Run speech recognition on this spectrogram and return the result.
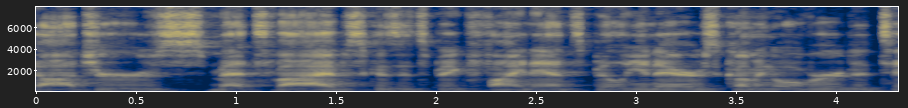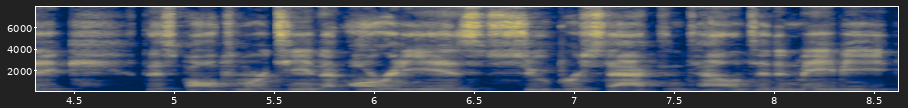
Dodgers, Mets vibes because it's big finance billionaires coming over to take this Baltimore team that already is super stacked and talented and maybe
